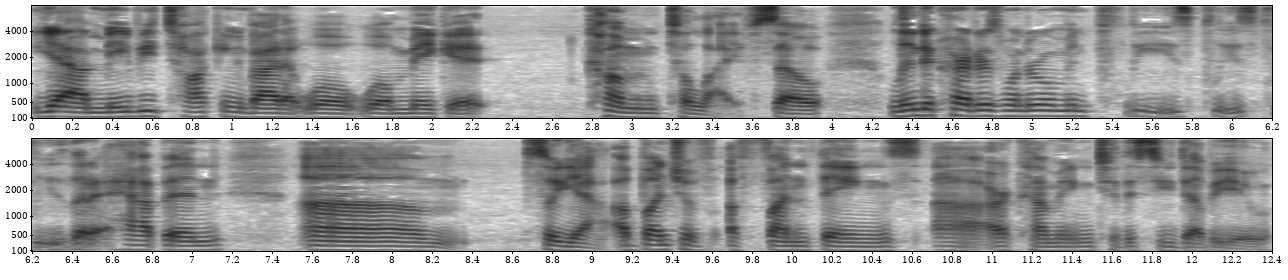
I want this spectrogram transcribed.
yeah, maybe talking about it will will make it come to life. So Lynda Carter's Wonder Woman, please, please, please let it happen. Um, so yeah, a bunch of, of fun things uh, are coming to the CW.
